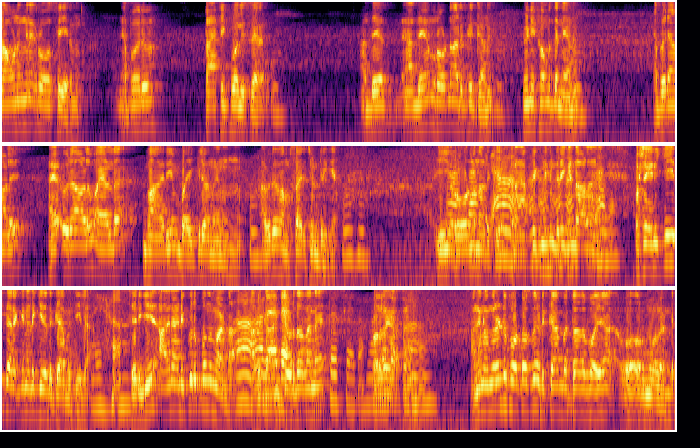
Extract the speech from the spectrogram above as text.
ടൗൺ ഇങ്ങനെ ക്രോസ് ചെയ്യായിരുന്നു അപ്പോൾ ഒരു ട്രാഫിക് പോലീസുകാരൻ അദ്ദേഹം അദ്ദേഹം റോഡ് നടക്കുകയാണ് യൂണിഫോമിൽ തന്നെയാണ്. അപ്പോൾ ഒരാൾ ഒരാളും അയാളുടെ ഭാര്യയും ബൈക്കിൽ വന്നിങ്ങനെ നിന്നു അവർ സംസാരിച്ചുകൊണ്ടിരിക്കുക ഈ റോഡ് നടക്കുക ട്രാഫിക് നിയന്ത്രിക്കേണ്ട ആളാണ്. പക്ഷെ എനിക്ക് ഈ തിരക്കിനിടയ്ക്ക് എടുക്കാൻ പറ്റിയില്ല. ശരിക്കും അതിന് അടിക്കുറിപ്പൊന്നും വേണ്ട. അത് കാണിച്ചു കൊടുത്താൽ തന്നെ വളരെ കറക്റ്റാണ് അങ്ങനെ ഒന്ന് രണ്ട് ഫോട്ടോസ് എടുക്കാൻ പറ്റാതെ പോയ ഓർമ്മകളുണ്ട്.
